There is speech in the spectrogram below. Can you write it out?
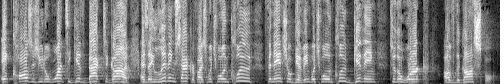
It causes you to want to give back to God as a living sacrifice, which will include financial giving, which will include giving to the work of the gospel.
